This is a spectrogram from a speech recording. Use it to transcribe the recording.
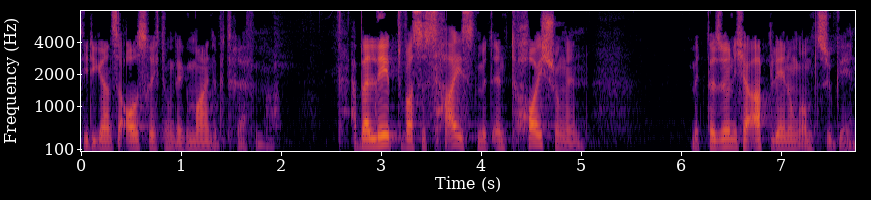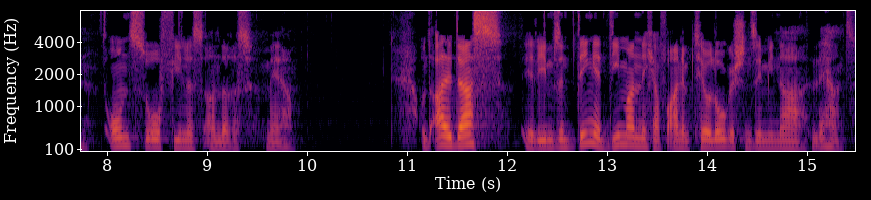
die die ganze Ausrichtung der Gemeinde betreffen. Ich habe erlebt, was es heißt, mit Enttäuschungen, mit persönlicher Ablehnung umzugehen und so vieles anderes mehr. Und all das ihr Lieben, sind Dinge, die man nicht auf einem theologischen Seminar lernt.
